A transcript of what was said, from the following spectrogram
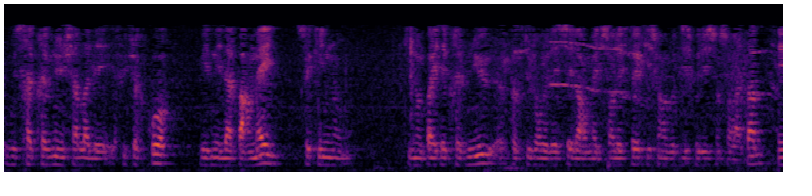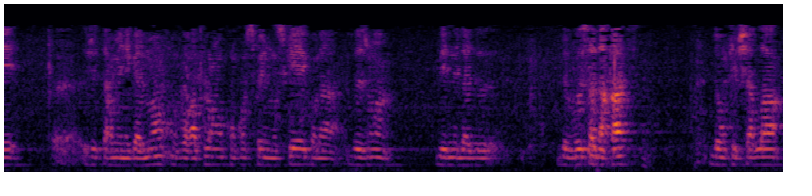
vous serez prévenus, Inch'Allah, des futurs cours, là par mail. Ceux qui n'ont qui n'ont pas été prévenus euh, peuvent toujours le laisser leur mail sur les faits qui sont à votre disposition sur la table. Et euh, je termine également en vous rappelant qu'on construit une mosquée et qu'on a besoin de, de vos sadaqat. Donc, Inch'Allah,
